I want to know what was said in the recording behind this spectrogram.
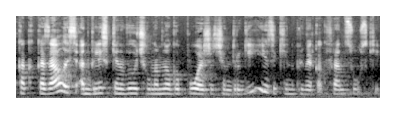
как оказалось, английский он выучил намного позже, чем другие языки, например, как французский.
